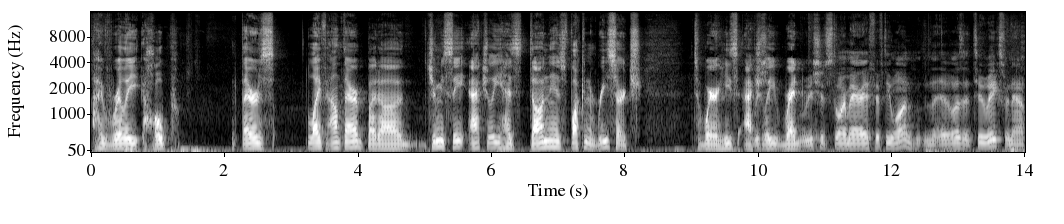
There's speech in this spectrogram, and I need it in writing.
I really hope there's life out there, but uh, Jimmy C actually has done his fucking research to where he's actually read we should storm Area 51. It was it two weeks from now.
